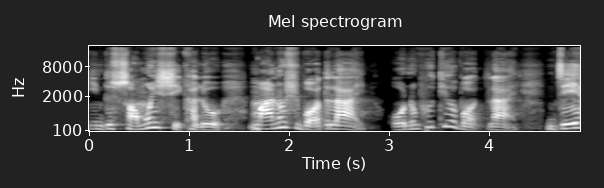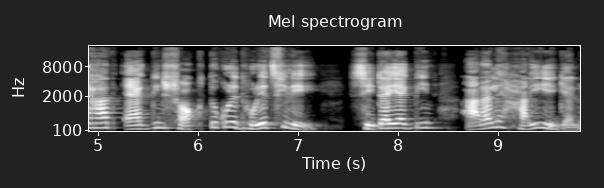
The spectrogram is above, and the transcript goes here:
কিন্তু সময় শেখালো, মানুষ বদলায়, অনুভূতিও বদলায়। যে হাত একদিন শক্ত করে ধরেছিলে, সেটাই একদিন আড়ালে হারিয়ে গেল,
